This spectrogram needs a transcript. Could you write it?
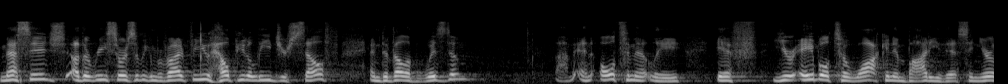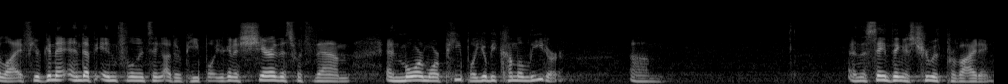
message, other resources we can provide for you, help you to lead yourself and develop wisdom. Um, and ultimately, if you're able to walk and embody this in your life, you're going to end up influencing other people. You're going to share this with them and more and more people. You'll become a leader. Um, and the same thing is true with providing.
